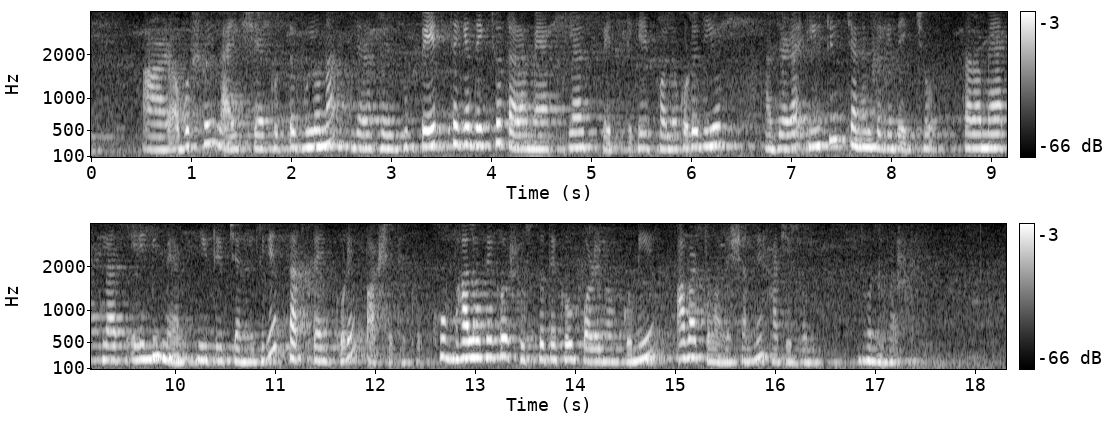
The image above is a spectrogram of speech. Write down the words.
আর অবশ্যই লাইক শেয়ার করতে ভুলো না। যারা ফেসবুক পেজ থেকে দেখছ, তারা ম্যাথ ক্লাস পেজটিকে ফলো করে দিও। আর যারা ইউটিউব চ্যানেল থেকে দেখছ, তারা math class LB ma'am YouTube চ্যানেলটিকে সাবস্ক্রাইব করে পাশে থেকো। খুব ভালো থেকো, সুস্থ থেকো, পরের অঙ্ক নিয়ে আবার তোমাদের সামনে হাজির হল ধন্যবাদ।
